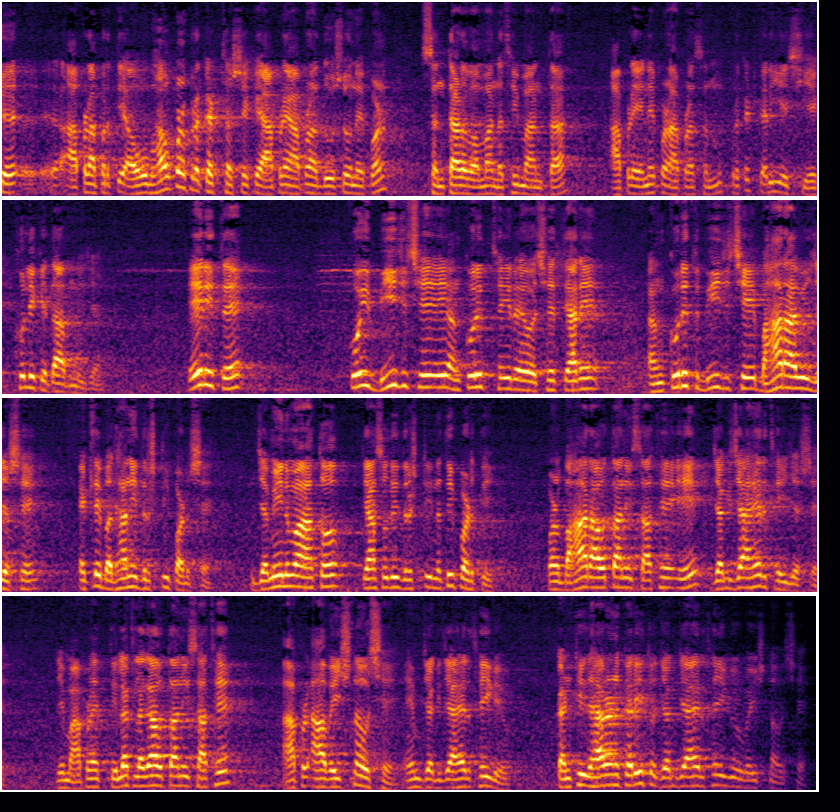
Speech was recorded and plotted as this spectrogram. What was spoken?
આપણા પ્રત્યે અહોભાવ પણ પ્રકટ થશે કે આપણે આપણા દોષોને પણ સંતાડવામાં નથી માનતા. આપણે એને પણ આપણા સન્મુખ પ્રકટ કરીએ છીએ, ખુલ્લી કિતાબની જેમ. એ રીતે કોઈ બીજ છે એ અંકુરિત થઈ રહ્યો છે, ત્યારે અંકુરિત બીજ છે એ બહાર આવી જશે, એટલે બધાની દૃષ્ટિ પડશે. જમીનમાં હતો, ત્યાં સુધી દૃષ્ટિ નથી પડતી, પણ બહાર આવતાની સાથે એ જગજાહેર થઈ જશે. જેમ આપણે તિલક લગાવતાની સાથે આપણે, આ વૈષ્ણવ છે, એમ જગજાહેર થઈ ગયું. કંઠી ધારણ કરી તો જગજાહેર થઈ ગયું વૈષ્ણવ છે.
